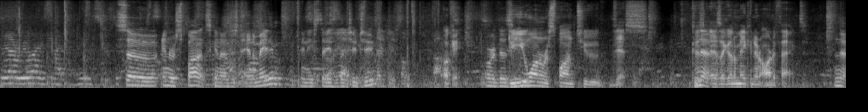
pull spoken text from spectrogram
Then I realized that I knew So, in response, can I just animate him and he stays the 2 2? Okay. Or does Do he? you want to respond to this? Because No. as I go to make it an artifact. No.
